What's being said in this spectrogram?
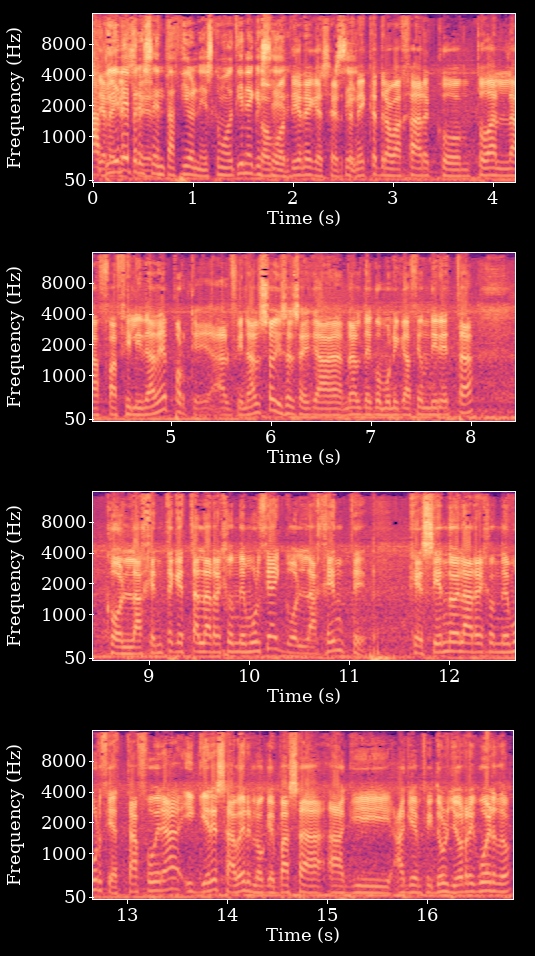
a pie de presentaciones, como tiene que ser. Como tiene que ser. Tenéis que trabajar con todas las facilidades porque al final sois ese canal de comunicación directa con la gente que está en la región de Murcia y con la gente que siendo de la región de Murcia está fuera y quiere saber lo que pasa aquí, aquí en Fitur. Yo recuerdo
